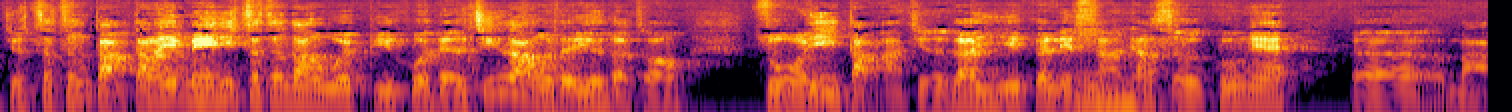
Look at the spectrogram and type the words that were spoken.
就执政党。当然，伊每年执政党会变化，但是经常会得有搿种左翼党啊，就是讲伊搿历史上向受过眼呃马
